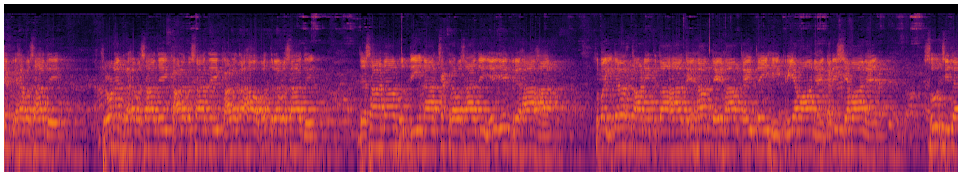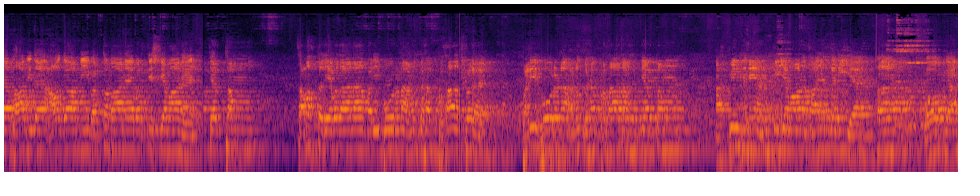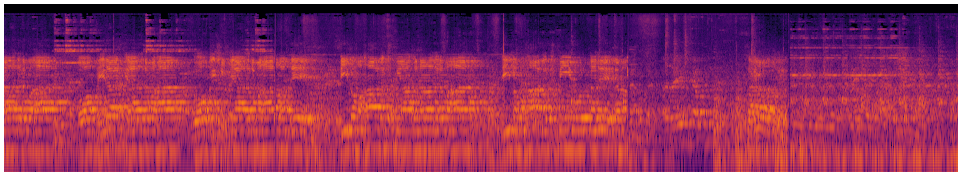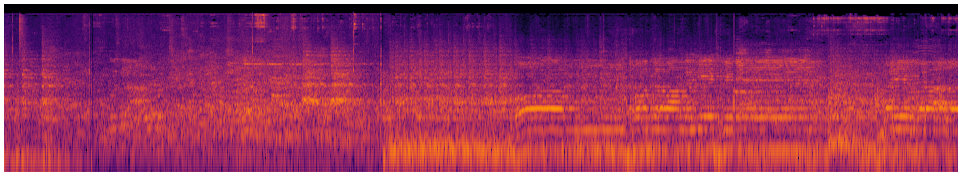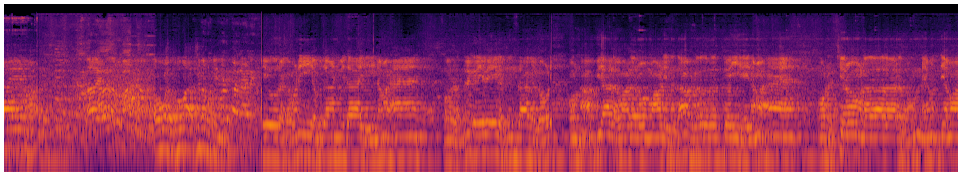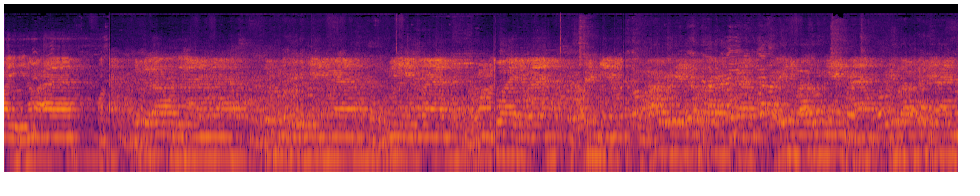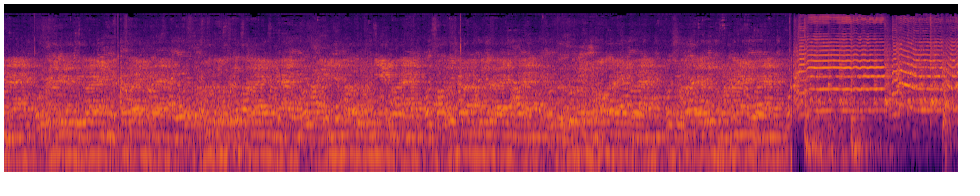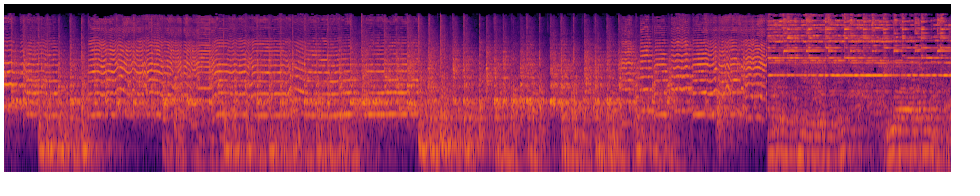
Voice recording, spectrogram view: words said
अंगग्रहवसादे नीचग्रहवसादे द्रोणग्रहवसादे, कालवसादे कालतः उपद्रवसादे, दशानां बुद्धीना चक्रवसादे, ये ये ग्रहाः शुभ इतरस्थाने कृताः, तेषां तेषां तैतैः करिष्यमान सूचित, भावित, आगामि, वर्तमान वर्तिष्यमान इत्यर्थं समस्तदेवतानां परिपूर्ण अनुग्रह प्रसादपर परिपूर्ण अनुग्रह प्रसाद अस्मिन् दिने अनुष्ठीयमान सायन्तनीय ॐ பலகவத்வயே நம ஓ லட்சியரோமலதாதார சமுன்னேமத்தியமாயி நம Shiva.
